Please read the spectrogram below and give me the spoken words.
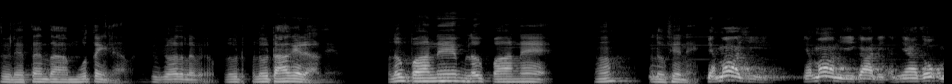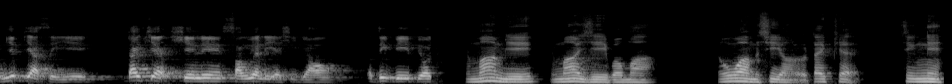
သူလည်းတန်တာမိုးတိမ်လာပါသူပြောတယ်လို့ပဲဘလို့ဘလို့တားခဲ့တာလဲမလုပ်ပါနဲ့မလုပ်ပါနဲ့နော်အဲ့လိုဖြစ်နေမြမရီမြမအမီကနေအများဆုံးအမြင့်ပြတ်စေရေး တိုက်ဖြတ်ရှင်းလင်းဆောင်ရွက်လျက်ရှိကြောင်းအသိပေးပြောမြမမြေမြမရေပေါ်မှာလုံးဝမရှိအောင်လို့တိုက်ဖြတ်စီးနှင်း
